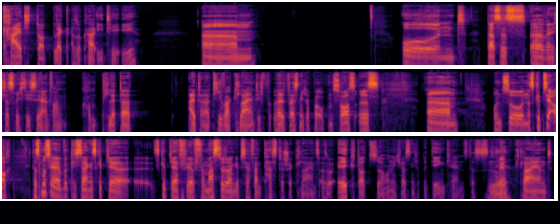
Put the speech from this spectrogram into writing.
Kite.black, also K-I-T-E. Ähm, und das ist, äh, wenn ich das richtig sehe, einfach ein kompletter alternativer Client. Ich weiß nicht, ob er Open Source ist. Ähm, und so. Und das gibt's ja auch, das muss ja wirklich sagen, es gibt ja, es gibt ja für, für Mastodon gibt's ja fantastische Clients. Also Elk.zone, ich weiß nicht, ob du den kennst. Das ist ein nee. Web-Client,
